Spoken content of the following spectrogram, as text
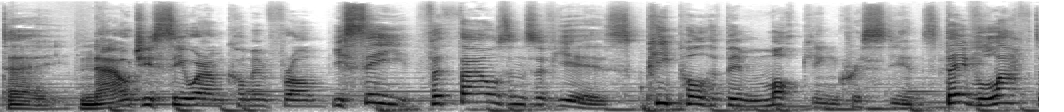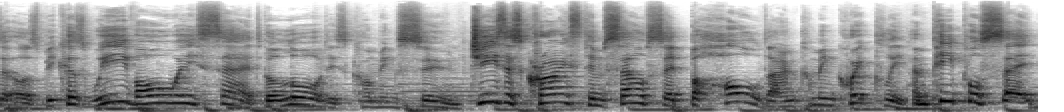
day. Now do you see where I'm coming from? You see, for thousands of years, people have been mocking Christians. They've laughed at us because we've always said the Lord is coming soon. Jesus Christ himself said, behold, I am coming quickly. And people say,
